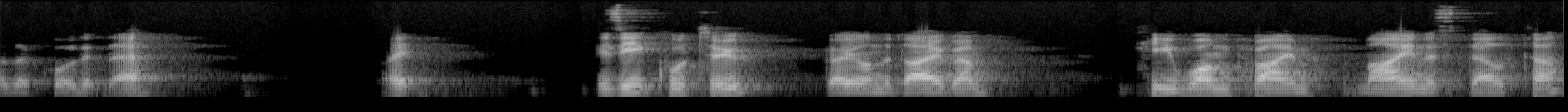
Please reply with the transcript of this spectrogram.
as I've called it there, right, is equal to, going on the diagram, T1 prime minus delta,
